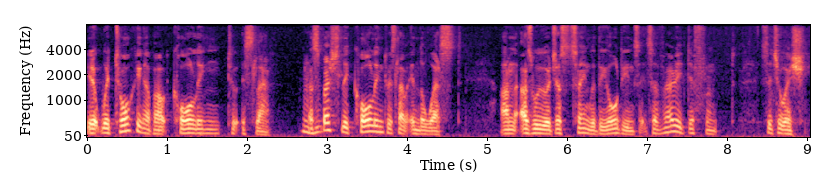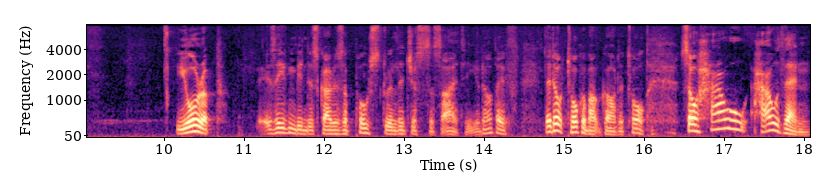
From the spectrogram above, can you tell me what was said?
you know, we're talking about calling to Islam, Mhm. especially calling to Islam in the West. And as we were just saying with the audience, it's a very different situation. Europe has even been described as a post-religious society. You know, they've they don't talk about God at all. So how how then,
